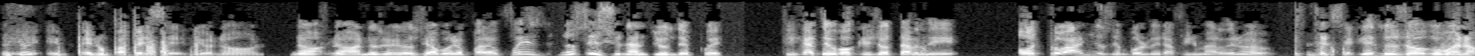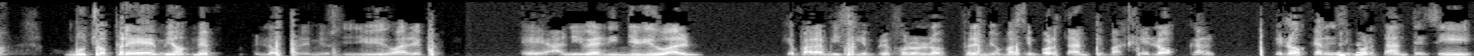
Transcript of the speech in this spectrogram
eh, en, un papel serio, no. No, no, no se me conocía. Bueno, para fue, no sé si un antes y un después. Fíjate vos que yo tardé ocho años en volver a filmar de nuevo. El secreto es yo, bueno, muchos premios, los premios individuales, eh, a nivel individual, que para mí siempre fueron los premios más importantes, más que el Oscar. Porque el Oscar es importante, sí.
